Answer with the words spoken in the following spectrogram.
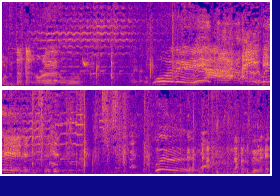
Wah, enak kon ditentekno rek. Oh. Woi. Weh. Dar rek.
